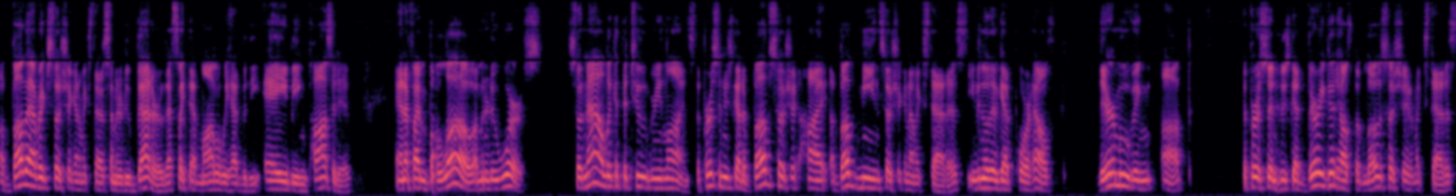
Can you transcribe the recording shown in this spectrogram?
above average socioeconomic status, I'm going to do better. That's like that model we had with the A being positive. And if I'm below, I'm going to do worse. So now look at the two green lines. The person who's got above social high, above mean socioeconomic status, even though they've got poor health, they're moving up the person who's got very good health but low socioeconomic status,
